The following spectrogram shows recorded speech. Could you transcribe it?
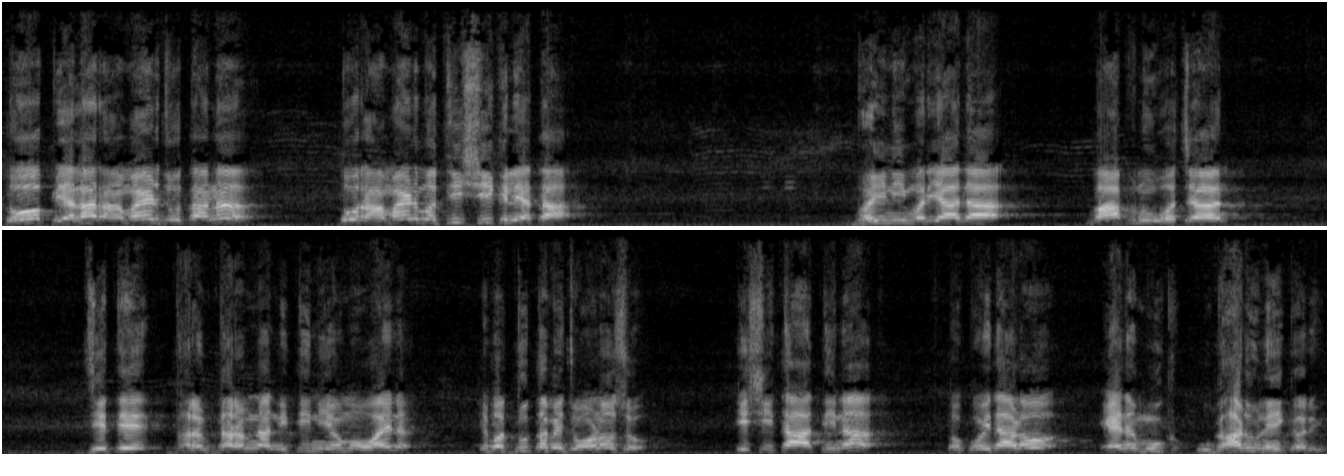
તો પેલા રામાયણ જોતા ને, તો રામાયણમાંથી શીખ લેતા. ભયની મર્યાદા, બાપનું વચન, જે તે ધર્મ ધર્મના નીતિ નિયમો હોય ને, એ બધું તમે જાણો છો. એ સીતા હતી ના, તો કોઈ દાડો એને મુખ ઉઘાડું નહીં કર્યું.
